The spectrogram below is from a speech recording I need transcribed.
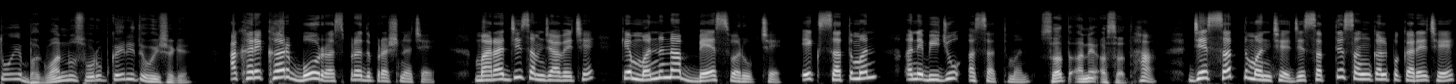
તો એ ભગવાનનું સ્વરૂપ કઈ રીતે હોઈ શકે? આ ખરેખર બહુ રસપ્રદ પ્રશ્ન છે. મહારાજજી સમજાવે છે કે મનના બે સ્વરૂપ છે એક સતમન અને બીજું અસતમન. સત અને અસત. હા જે સતમન છે જે સત્ય સંકલ્પ કરે છે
